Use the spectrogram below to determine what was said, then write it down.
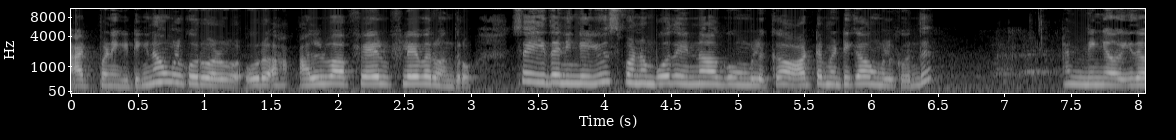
ஆட் பண்ணிக்கிட்டிங்கன்னா உங்களுக்கு ஒரு ஒரு- ஒரு ஹல்வா ஃப்ளே ஃப்ளேவர் வந்துடும் ஸோ இதை நீங்கள் யூஸ் பண்ணும்போது என்ன ஆகும் உங்களுக்கு? ஆட்டோமேட்டிக்காக உங்களுக்கு வந்து நீங்கள் இதை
